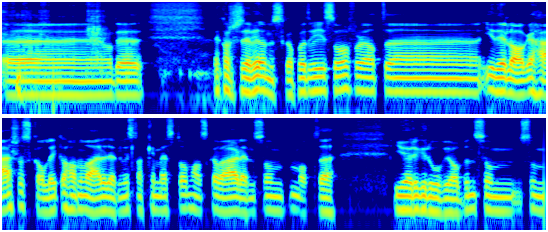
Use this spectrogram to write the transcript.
Uh, og det, det, er kanskje det vi ønska på et vis òg. For uh, i det laget her så skal ikke han være den vi snakker mest om. Han skal være den som på en måte gjør grovjobben, som, som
